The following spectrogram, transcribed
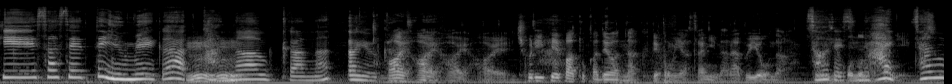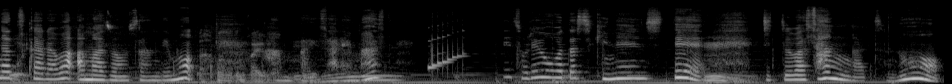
形させて夢が叶うかなという感じで、はいはいはい。はい。フリーペーパーとかではなくて本屋さんに並ぶようなそうですね。はいの中に。3月からはアマゾンさんでも販売されます。うんでそれを私記念して、うん。実は3月の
